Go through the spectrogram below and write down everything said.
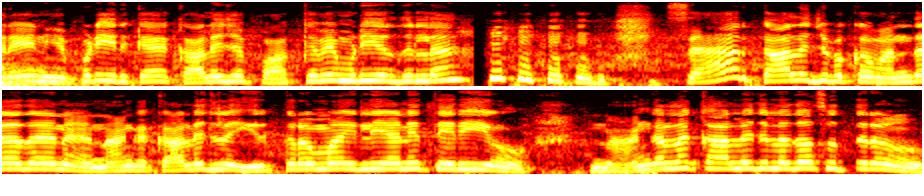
நரேன் எப்படி இருக்க? காலேஜை பார்க்கவே முடியறது இல்ல சார் காலேஜ் பக்கம் வந்தாதானே? நாங்க காலேஜ்ல இருக்கிறோமா இல்லையானே தெரியும். நாங்கெல்லாம் காலேஜ்ல தான் சுத்துறோம்.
